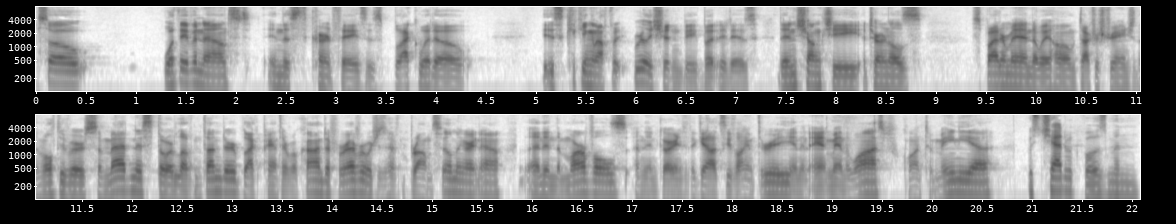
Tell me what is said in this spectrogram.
So, what they've announced in this current phase is Black Widow is kicking it off, but it really shouldn't be, but it is. Then Shang-Chi, Eternals, Spider-Man, No Way Home, Doctor Strange, The Multiverse of Madness, Thor, Love and Thunder, Black Panther, Wakanda Forever, which is having problems filming right now, and then the Marvels, and then Guardians of the Galaxy Volume 3, and then Ant-Man the Wasp, Quantumania. Was Chadwick Boseman,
